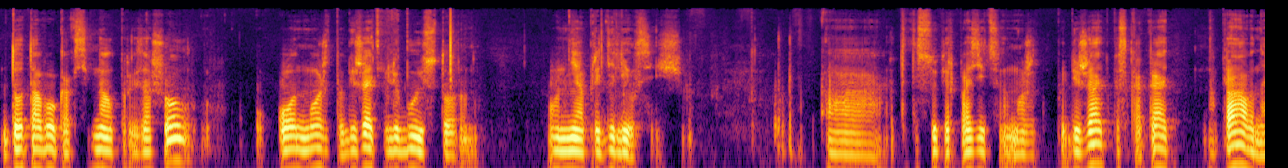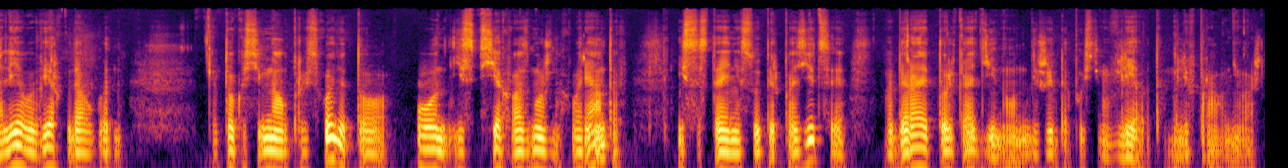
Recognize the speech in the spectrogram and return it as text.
До того, как сигнал произошел, он может побежать в любую сторону. Он не определился еще. А эта суперпозиция, он может побежать, поскакать направо, налево, вверх, куда угодно. Как только сигнал происходит, то он из всех возможных вариантов, из состояния суперпозиции, выбирает только один. Он бежит, допустим, влево там, или вправо, неважно.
